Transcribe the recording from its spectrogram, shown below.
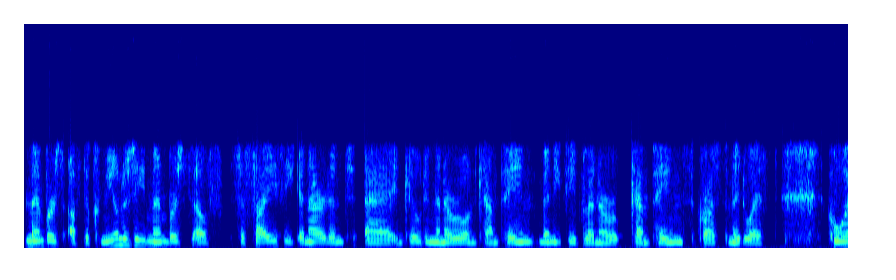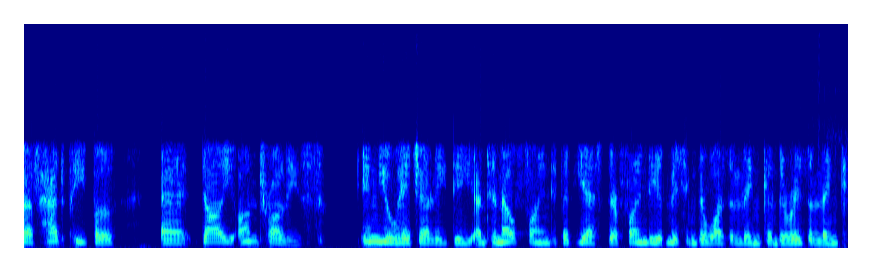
members of the community, members of society in Ireland, uh, including in our own campaign, many people in our campaigns across the Midwest who have had people uh, die on trolleys in UHLED and to now find that yes, they're finally admitting there was a link and there is a link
